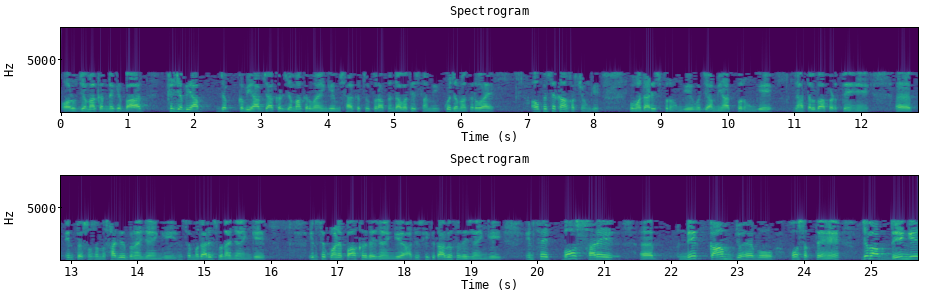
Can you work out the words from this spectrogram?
اور جمع کرنے کے بعد پھر جب آپ جب کبھی آپ جا کر جمع کروائیں گے، مثال کے طور پر آپ نے دعوت اسلامی کو جمع کروائے، اور پیسے کہاں خرچ ہوں گے؟ وہ مدارس پر ہوں گے، وہ جامعات پر ہوں گے، جہاں طلبہ پڑھتے ہیں۔ ان پیسوں سے مساجد بنائی جائیں گی ان سے مدارس بنائے جائیں گے، ان سے قرآن پاک خریدے جائیں گے، حدیث کی کتابیں خریدی جائیں گی، ان سے بہت سارے نیک کام جو ہے وہ ہو سکتے ہیں۔ جب آپ دیں گے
